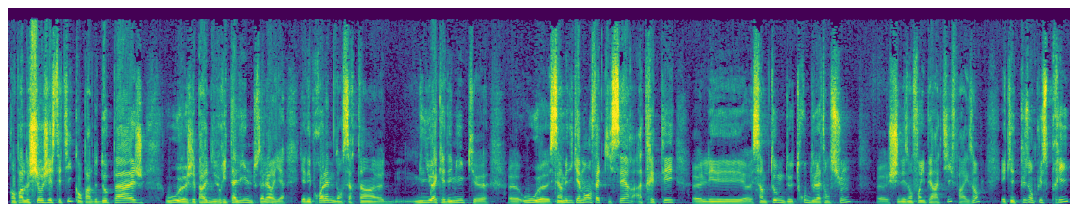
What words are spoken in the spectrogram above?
quand on parle de chirurgie esthétique, quand on parle de dopage, ou euh, j'ai parlé de Ritaline tout à l'heure, il, y a des problèmes dans certains euh, milieux académiques où c'est un médicament en fait qui sert à traiter les symptômes de troubles de l'attention chez des enfants hyperactifs, par exemple, et qui est de plus en plus pris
